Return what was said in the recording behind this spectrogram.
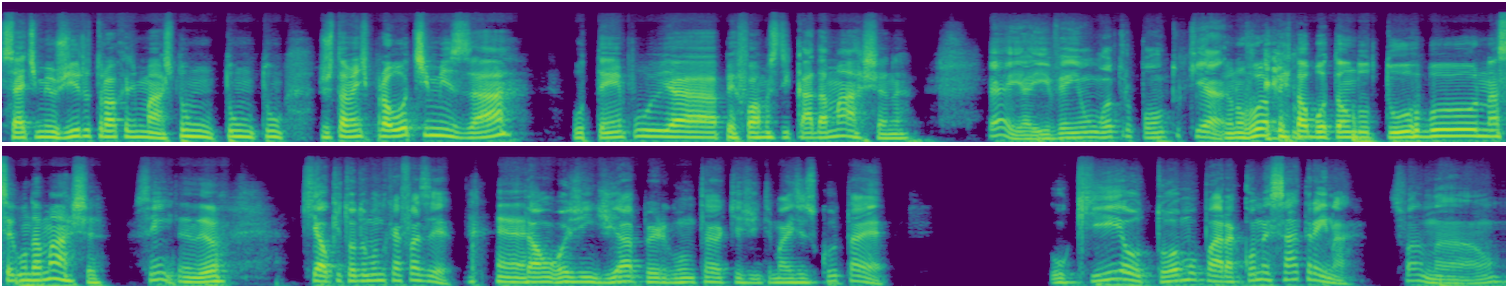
7 mil giros, troca de marcha. Tum, tum, tum. Justamente para otimizar o tempo e a performance de cada marcha, né? É, e aí vem um outro ponto que é. Eu não vou apertar o botão do turbo na segunda marcha. Sim. Entendeu? Que é o que todo mundo quer fazer. É. Então, hoje em dia, a pergunta que a gente mais escuta é: o que eu tomo para começar a treinar? Você fala, não.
